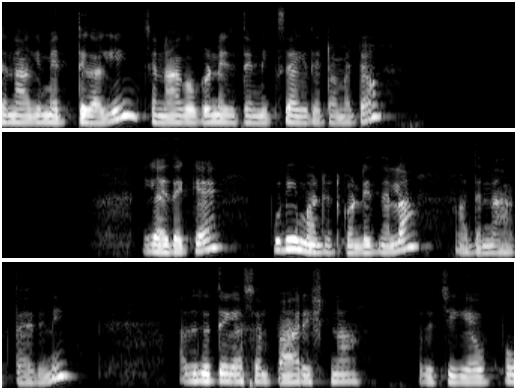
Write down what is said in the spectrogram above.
ಚೆನ್ನಾಗಿ ಮೆತ್ತಗಾಗಿ ಚೆನ್ನಾಗಿ ಒಗ್ಗರಣೆ ಜೊತೆ ಮಿಕ್ಸ್ ಆಗಿದೆ ಟೊಮೆಟೊ ಈಗ ಇದಕ್ಕೆ ಪುಡಿ ಮಾಡಿಟ್ಕೊಂಡಿದ್ನಲ್ಲ, ಅದನ್ನು ಹಾಕ್ತಾಯಿದ್ದೀನಿ ಅದ್ರ ಜೊತೆಗೆ ಸ್ವಲ್ಪ ಅರಿಶಿನ ರುಚಿಗೆ ಉಪ್ಪು.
